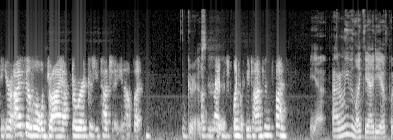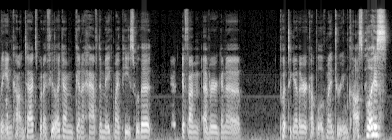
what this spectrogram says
your eye feels a little dry afterward because you touch it, you know, but Gross. that, just blink a few times and it's fine. Yeah, I don't even like the idea of putting in contacts, but I feel like I'm gonna have to make my peace with it if I'm ever gonna put together a couple of my dream cosplays.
